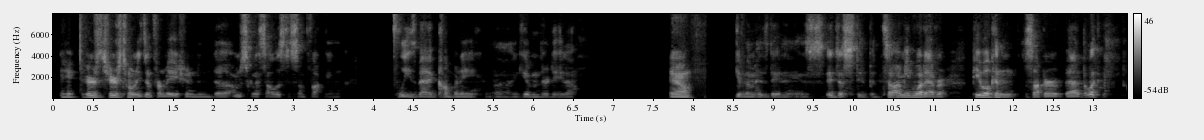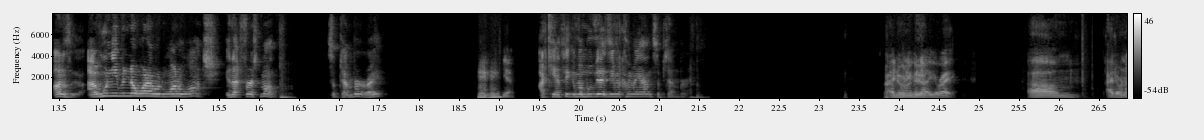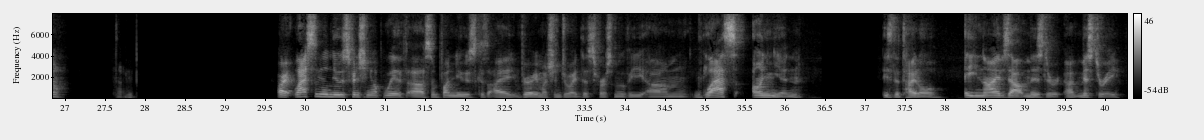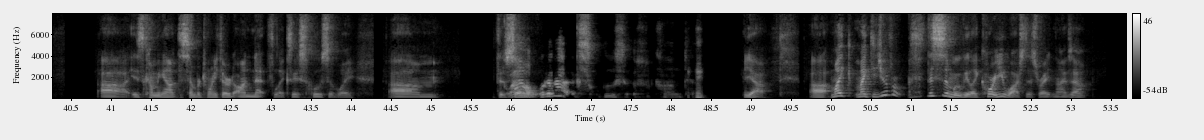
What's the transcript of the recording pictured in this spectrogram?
here's here's Tony's information, and uh, I'm just gonna sell this to some fucking sleazebag company uh, and give them their data." Yeah. give them his data. It's, it's just stupid. So I mean, whatever. People can sucker at it, but like honestly, I wouldn't even know what I would want to watch in that first month. September, right? Mm-hmm. I can't think of a movie that's even coming out in September. I, don't even know. You're right. Um, I don't know. I don't. All right. Last in the news, finishing up with uh, some fun news because I very much enjoyed this first movie. Um, Glass Onion is the title. A Knives Out mystery, uh, mystery uh, is coming out December 23rd on Netflix exclusively. Um, th- Wow, so look at that exclusive content. Yeah, uh, Mike. Mike, did you ever? This is a movie like Corey. You watched this, right? Knives Out.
